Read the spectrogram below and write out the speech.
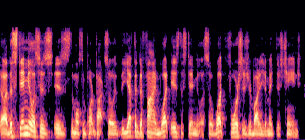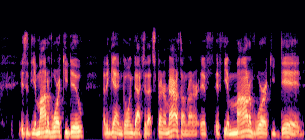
uh, the stimulus is is the most important part. So you have to define what is the stimulus. So what forces your body to make this change is it the amount of work you do and again going back to that sprinter marathon runner if if the amount of work you did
